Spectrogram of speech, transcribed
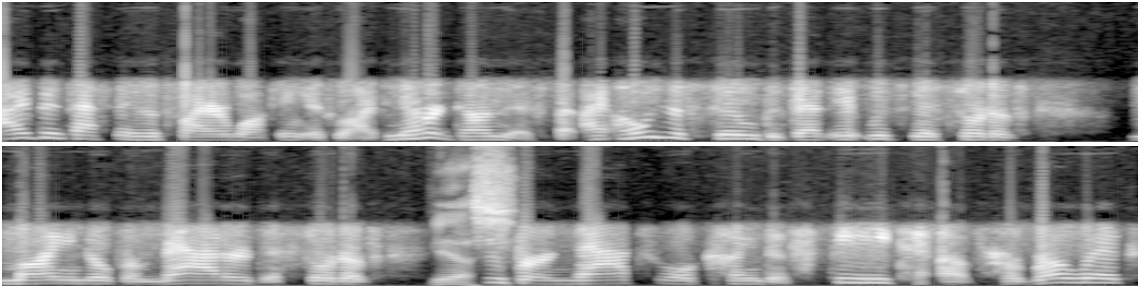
I've been fascinated with firewalking as well. I've never done this, but I always assumed that it was this sort of mind over matter, this sort of yes. supernatural kind of feat of heroics,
